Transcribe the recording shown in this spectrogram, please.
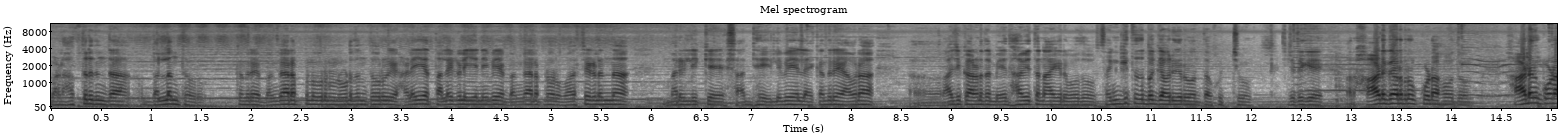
ಭಾಳ ಹತ್ತಿರದಿಂದ ಬಲ್ಲಂಥವ್ರು. ಯಾಕಂದರೆ ಬಂಗಾರಪ್ಪನವ್ರನ್ನ ನೋಡಿದಂಥವ್ರು, ಈ ಹಳೆಯ ತಲೆಗಳು ಏನಿವೆ, ಬಂಗಾರಪ್ಪನವ್ರ ವರಸೆಗಳನ್ನು ಮರೀಲಿಕ್ಕೆ ಸಾಧ್ಯ ಇಲ್ಲವೇ ಇಲ್ಲ. ಯಾಕಂದರೆ ಅವರ ರಾಜಕಾರಣದ ಮೇಧಾವಿತನಾಗಿರ್ಬೋದು, ಸಂಗೀತದ ಬಗ್ಗೆ ಅವರಿಗಿರುವಂಥ ಹುಚ್ಚು, ಜೊತೆಗೆ ಅವ್ರ ಹಾಡುಗಾರರು ಕೂಡ ಹೌದು. ಹಾಡನ್ನು ಕೂಡ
